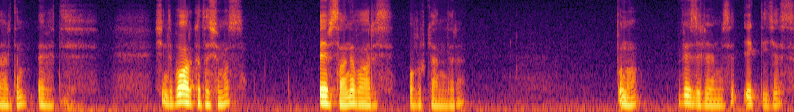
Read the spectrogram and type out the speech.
Verdim. Evet. Şimdi bu arkadaşımız efsane varis olur kendileri. Bunu vezirlerimize ekleyeceğiz.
